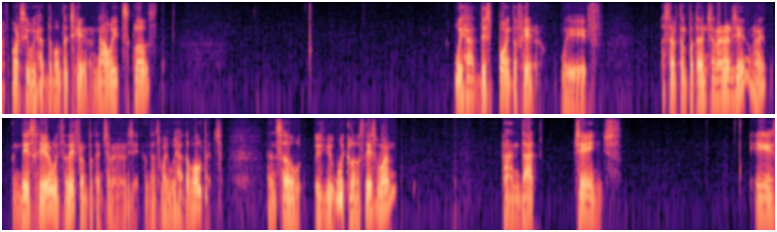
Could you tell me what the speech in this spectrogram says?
of course, if we had the voltage here, now it's closed. We had this point of here with a certain potential energy, right? And this here with a different potential energy, and that's why we had a voltage. And so if we close this one, and that change is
